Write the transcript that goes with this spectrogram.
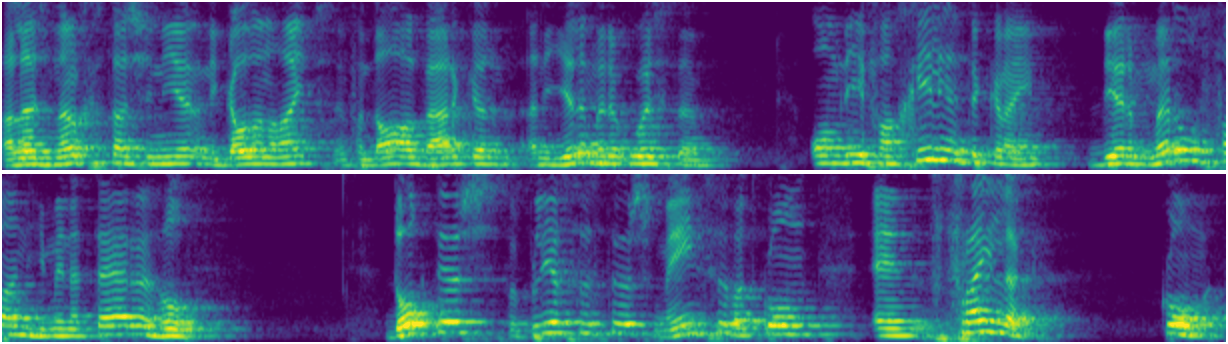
Hulle is nou gestasioneer in die Golden Heights en van daar af werk hulle in die hele Midde-Ooste om die evangelie in te kry deur middel van humanitêre hulp. Dokters, verpleegsusters, mense wat kom en vrylik kom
